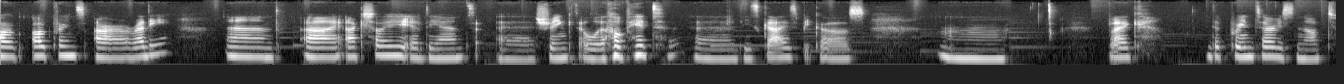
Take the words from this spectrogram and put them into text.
all, all prints are ready. And I actually at the end uh, shrinked a little bit uh, these guys because um, like the printer is not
